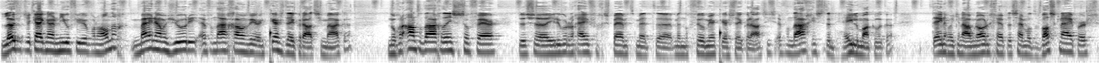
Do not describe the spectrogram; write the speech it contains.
Leuk dat je kijkt naar een nieuwe video van Handig. Mijn naam is Juri en vandaag gaan we weer een kerstdecoratie maken. Nog een aantal dagen dan is het zover, dus eh, jullie worden nog even gespamd met, eh, met nog veel meer kerstdecoraties. En vandaag is het een hele makkelijke. Het enige wat je nou ook nodig hebt, dat zijn wat wasknijpers,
